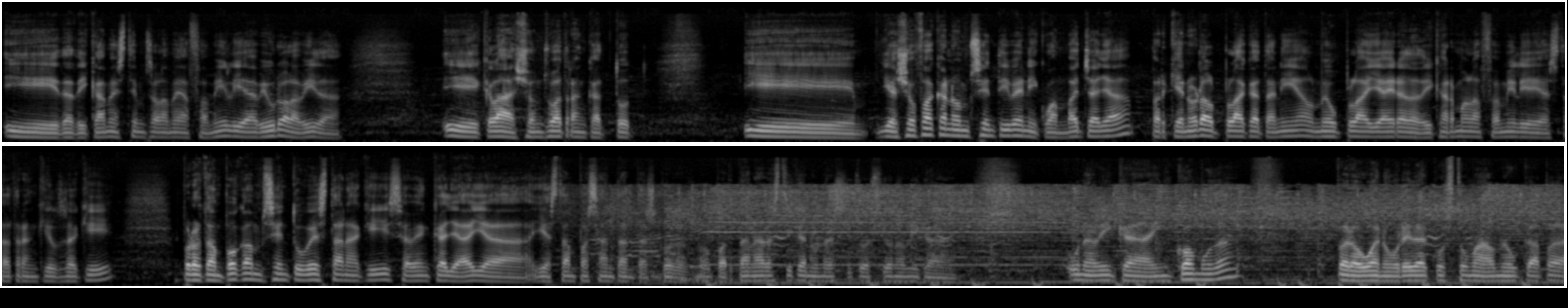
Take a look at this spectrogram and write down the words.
i dedicar més temps a la meva família, a viure la vida. I clar, això ens ho ha trencat tot i, i això fa que no em senti bé ni quan vaig allà, perquè no era el pla que tenia, el meu pla ja era dedicar-me a la família i estar tranquils aquí, però tampoc em sento bé estant aquí sabent que allà ja, ja estan passant tantes coses. No? Per tant, ara estic en una situació una mica, una mica incòmoda, però bueno, hauré d'acostumar el meu cap a,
